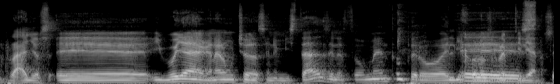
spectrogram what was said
Rayos. Eh, y voy a ganar muchas enemistades en este momento, pero elijo a los Este, reptilianos.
